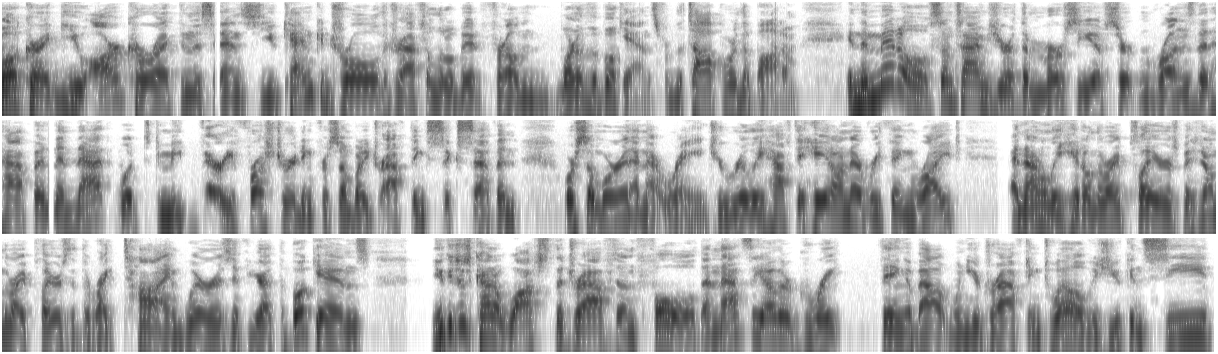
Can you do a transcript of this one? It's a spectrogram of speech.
Well, Craig, you are correct in the sense you can control the draft a little bit from one of the bookends, from the top or the bottom. In the middle, sometimes you're at the mercy of certain runs that happen, and that what can be very frustrating for somebody drafting six, seven, or somewhere in that range. You really have to hit on everything right, and not only hit on the right players, but hit on the right players at the right time. Whereas if you're at the bookends, you can just kind of watch the draft unfold, and that's the other great thing about when you're drafting 12 is you can see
